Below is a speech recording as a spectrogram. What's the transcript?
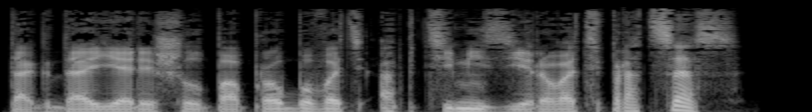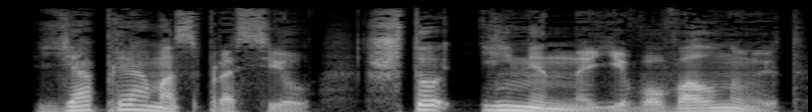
Тогда я решил попробовать оптимизировать процесс. Я прямо спросил, что именно его волнует.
